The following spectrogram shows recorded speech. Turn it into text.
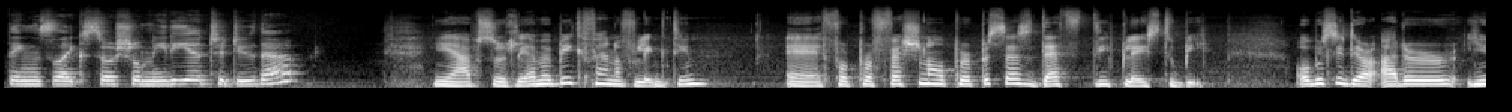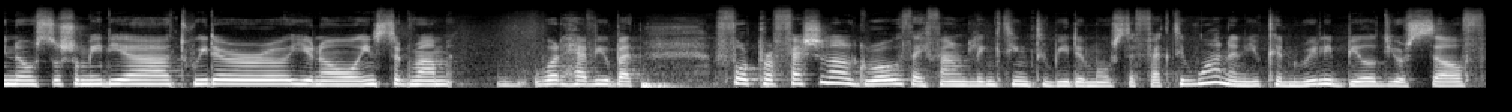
things like social media to do that? Yeah, absolutely. I'm a big fan of LinkedIn. Uh, for professional purposes, that's the place to be obviously there are other you know social media twitter you know instagram what have you but for professional growth i found linkedin to be the most effective one and you can really build yourself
